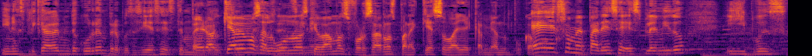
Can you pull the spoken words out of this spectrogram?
inexplicablemente ocurren pero pues así es este mundo pero aquí vemos algunos que vamos a esforzarnos para que eso vaya cambiando un poco a poco. Eso me parece espléndido y pues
